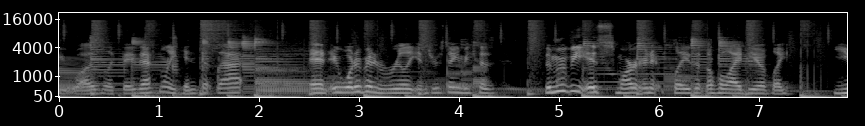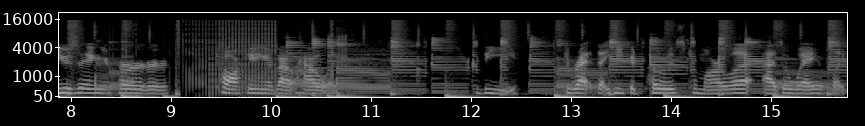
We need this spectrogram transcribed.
she was. Like they definitely hint at that, and it would have been really interesting because the movie is smart and it plays at the whole idea of like using her talking about how like the threat that he could pose to Marla as a way of like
